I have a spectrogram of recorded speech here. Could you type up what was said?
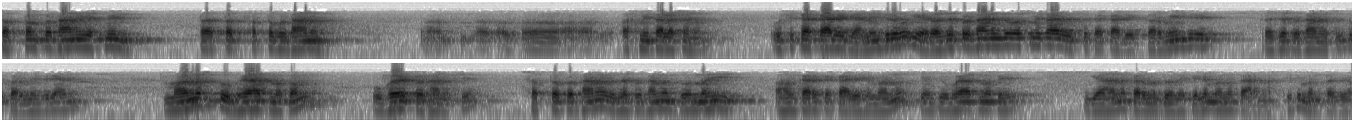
सप्तम प्रधान यस्मिन तत्सत्व प्रधान अस्मिता लक्षण। उसका कार्य ज्ञानेन्द्र हो गया। रज प्रधान जो अस्मिता है, उसका कार्य कर्मेंद्रिय रज प्रधान से तो कर्मेंद्रिया मनस्तु उभयात्मकम उभय प्रधान से सत्व प्रधान रज प्रधान दोनों ही अहंकार का कार्य है मन क्योंकि उभयात्मक है। ज्ञान, कर्म दोनों के लिए मन कारण स्थिति मंतव्य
